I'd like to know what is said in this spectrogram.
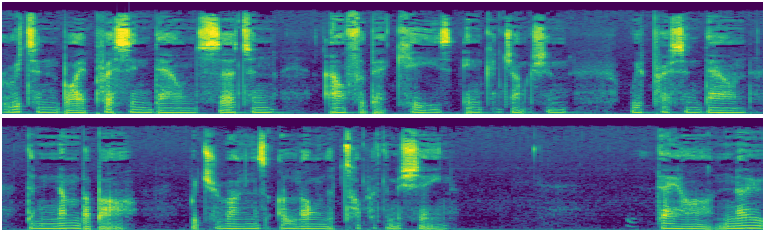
written by pressing down certain alphabet keys in conjunction with pressing down the number bar which runs along the top of the machine. There are no,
